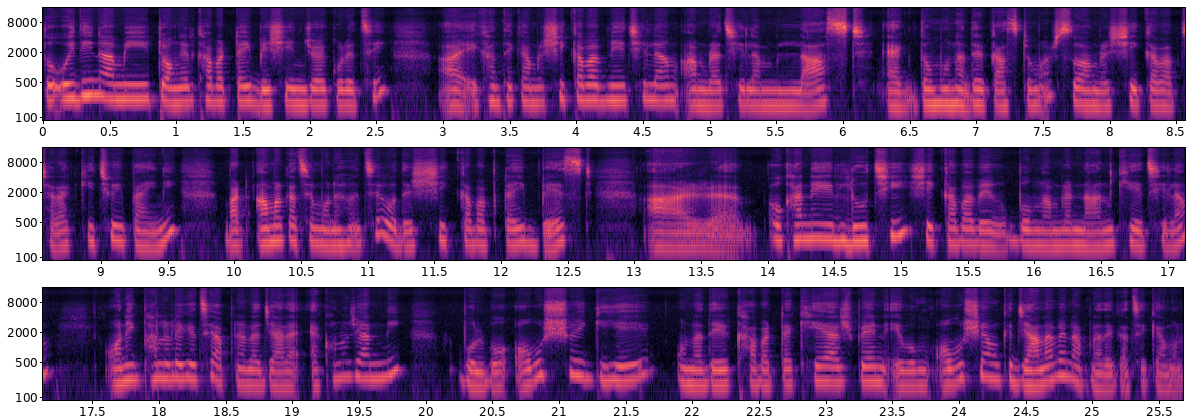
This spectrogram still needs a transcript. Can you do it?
তো ওই দিন আমি টঙের খাবারটাই বেশি এনজয় করেছি। আর এখান থেকে আমরা শিক কাবাব নিয়েছিলাম। আমরা ছিলাম লাস্ট একদম ওনাদের কাস্টমার সো আমরা শিক কাবাব ছাড়া কিছুই পাইনি। বাট আমার কাছে মনে হয়েছে ওদের শিক কাবাবটাই বেস্ট আর ওখানে লুচি, শিক কাবাব এবং আমরা নান খেয়েছিলাম। অনেক ভালো লেগেছে। আপনারা যারা এখনও যাননি বলব, অবশ্যই গিয়ে ওনাদের খাবারটা খেয়ে আসবেন এবং অবশ্যই আমাকে জানাবেন আপনাদের কাছে কেমন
